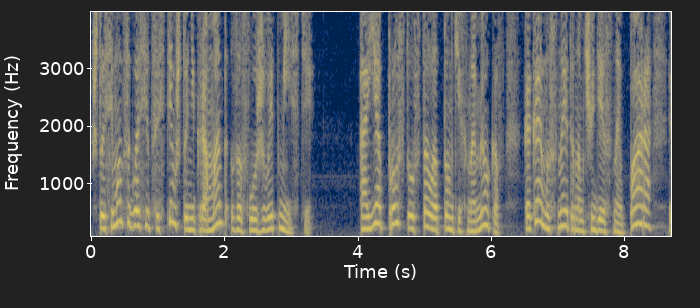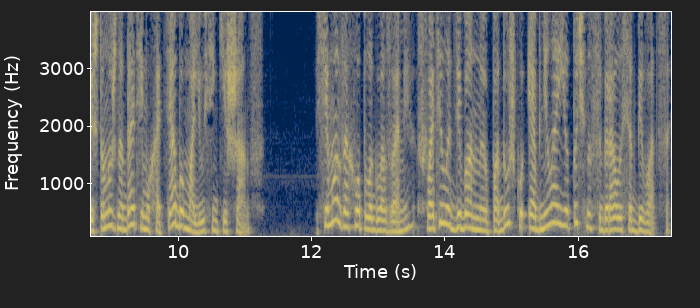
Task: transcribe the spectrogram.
что Симон согласится с тем, что некромант заслуживает мести — а я просто устала от тонких намеков, какая мы с Нейтаном чудесная пара и что нужно дать ему хотя бы малюсенький шанс. Симон захлопала глазами, схватила диванную подушку и обняла ее, точно собиралась отбиваться.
